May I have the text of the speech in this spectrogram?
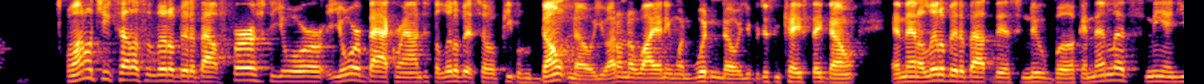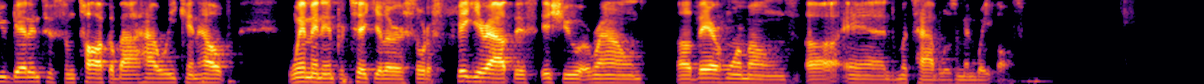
Why don't you tell us a little bit about first your your background, just a little bit, so people who don't know you. I don't know why anyone wouldn't know you, but just in case they don't, and then a little bit about this new book, and then let's me and you get into some talk about how we can help women in particular sort of figure out this issue around uh, their hormones uh, and metabolism and weight loss?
